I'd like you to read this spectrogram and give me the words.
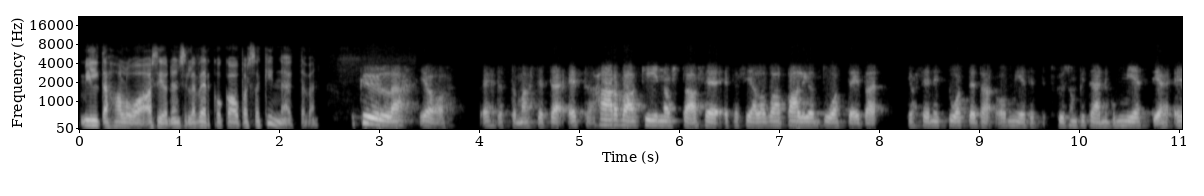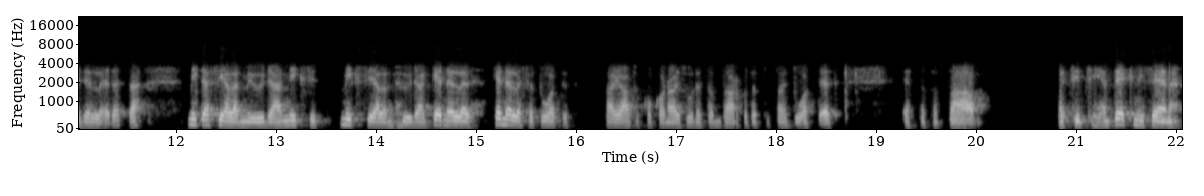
miltä haluaa asioiden sillä verkkokaupassakin näyttävän. Kyllä, joo, ehdottomasti. Että, että harvaa kiinnostaa se, että siellä on vaan paljon tuotteita, jos ei niitä tuotteita ole mietitty, kyllä sun pitää niin kuin miettiä edelleen, että mitä siellä myydään, miksi, miksi siellä myydään, kenelle, kenelle se tuote tai asukokonaisuudet on tarkoitettu tai tuotteet. Että tota, että sit siihen tekniseen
